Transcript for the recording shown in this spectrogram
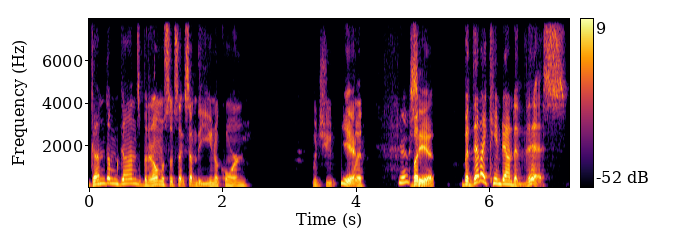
gundam guns but it almost looks like something the unicorn would you Yeah. with Yeah, But- see it. but then I came down to this,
